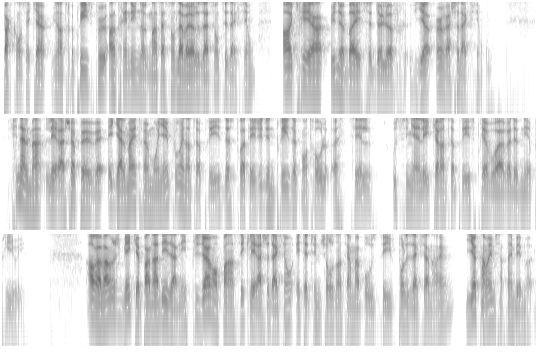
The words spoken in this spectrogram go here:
Par conséquent, une entreprise peut entraîner une augmentation de la valorisation de ses actions en créant une baisse de l'offre via un rachat d'actions. Finalement, les rachats peuvent également être un moyen pour une entreprise de se protéger d'une prise de contrôle hostile ou signaler que l'entreprise prévoit redevenir privée. En revanche, bien que pendant des années, plusieurs ont pensé que les rachats d'actions étaient une chose entièrement positive pour les actionnaires, il y a quand même certains bémols.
